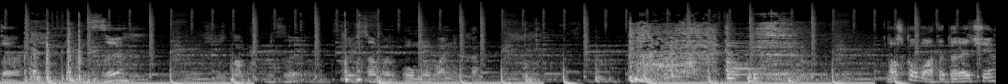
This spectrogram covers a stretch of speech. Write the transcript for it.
Так. З, з той самої умивальника. Важковата, до речі,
